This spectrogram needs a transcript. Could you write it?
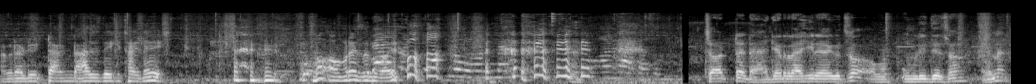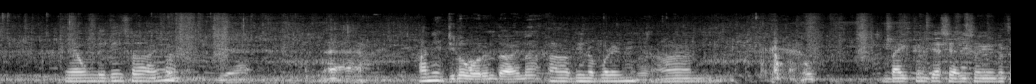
हाम्रो दुइटा अन्डा आजदेखि छैन है अपरेसन भयो चट्ट ढाकेर राखिरहेको छ। अब उम्लिँदैछ होइन? यहाँ उम्लिँदै छ होइन अनि ढिलो भयो नि त होइन? दिनु पऱ्यो नि। बाइक पनि त्यहाँ स्याहारिसकेको छ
